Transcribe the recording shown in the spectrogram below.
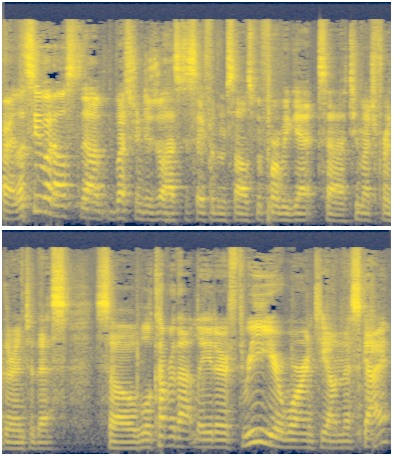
All right, let's see what else uh, Western Digital has to say for themselves before we get uh, too much further into this. So we'll cover that later. Three-year warranty on this guy.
